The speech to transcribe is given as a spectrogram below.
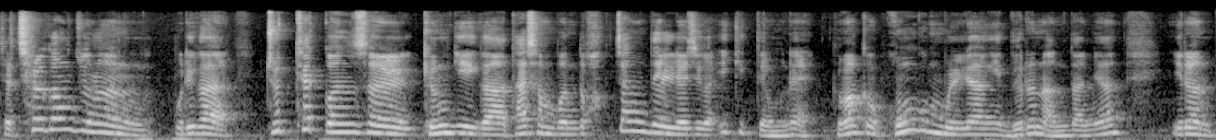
자, 철강주는 우리가 주택건설 경기가 다시 한 번 더 확장될 여지가 있기 때문에 그만큼 공급 물량이 늘어난다면 이런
